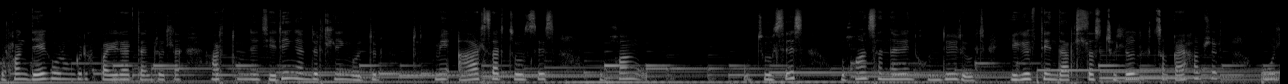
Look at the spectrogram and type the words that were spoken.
Бурхан дээгүүр өнгөрөх баяраар дамжуулан ард түмний жирийн амьдралын өдөр тутмын аарсаар зүйлсээс ухаан зүйлсээс ухаан санааг нь хүн дээр үлж Египтийн дарлалаас чөлөөлөгдсөн гайхамшигт үйл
